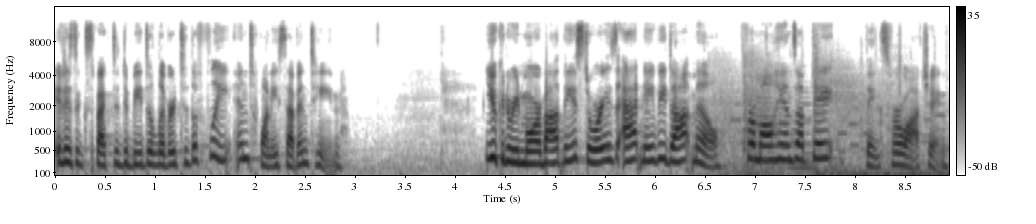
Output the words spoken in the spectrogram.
It is expected to be delivered to the fleet in 2017. You can read more about these stories at Navy.mil. From All Hands Update, thanks for watching.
